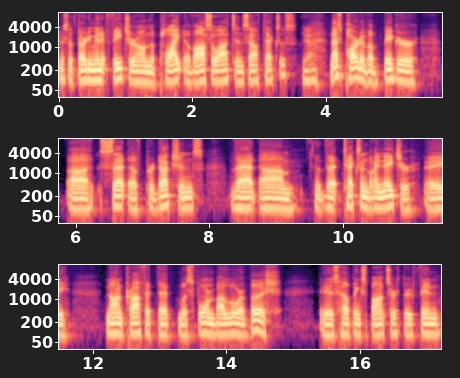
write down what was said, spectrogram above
It's a 30 minute feature on the plight of ocelots in South Texas. Yeah. And that's part of a bigger uh, set of productions that um, that Texan by Nature, a nonprofit that was formed by Laura Bush, is helping sponsor through Fin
